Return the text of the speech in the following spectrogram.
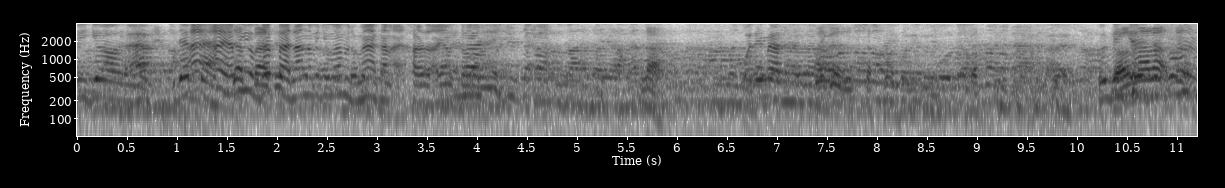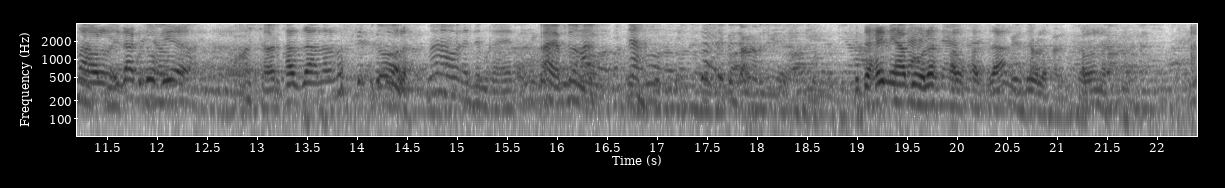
بيجوا آه بيجوا دبات. دبات لأنه بيجوا ما كان خلاص أيام شباب لا ما ما يجوز استقبال كل قال بيجوا ما, ما هو المسجد. إذا قدوا في السهر خزان المسجد بدوله ما هو أذن غير. بدون ناس بيجعلنا مسكين الحين يهبوا له الخزان بدوله خل المسجد ما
